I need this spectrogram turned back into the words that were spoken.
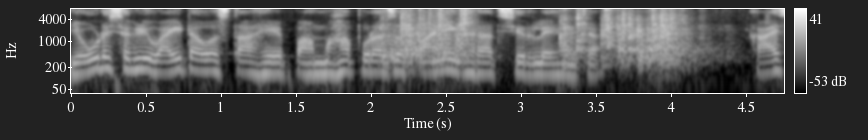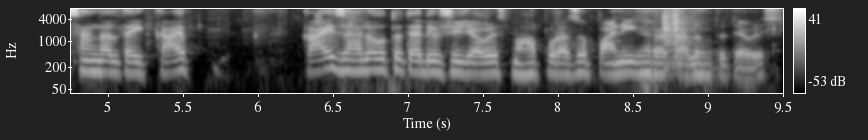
एवढी सगळी वाईट अवस्था आहे. पा महापुराचं पाणी घरात शिरलंय ह्यांच्या. काय सांगाल ताई? काय काय झालं होतं त्या दिवशी ज्यावेळेस महापुराचं पाणी घरात आलं होतं त्यावेळेस?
